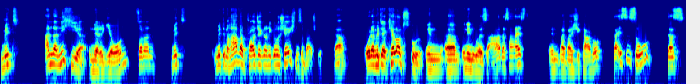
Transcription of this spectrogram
mit anderen nicht hier in der Region, sondern mit, mit dem Harvard Project on Negotiation zum Beispiel. Ja? Oder mit der Kellogg School in, äh, in den USA. Das heißt, in, bei, bei Chicago, da ist es so, dass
